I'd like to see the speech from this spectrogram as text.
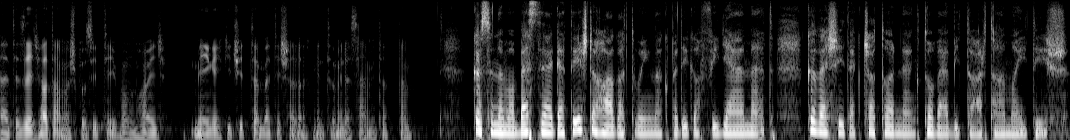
tehát ez egy hatalmas pozitívum, hogy még egy kicsit többet is adott, mint amire számítottam. Köszönöm a beszélgetést, a hallgatóinknak pedig a figyelmet. Kövessétek csatornánk további tartalmait is.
